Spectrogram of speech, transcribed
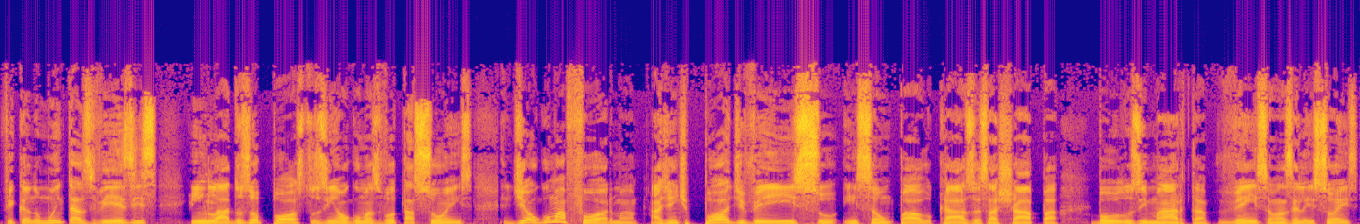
ficando muitas vezes em lados opostos em algumas votações. De alguma forma, a gente pode ver isso em São Paulo, caso essa chapa Boulos e Marta vençam as eleições,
